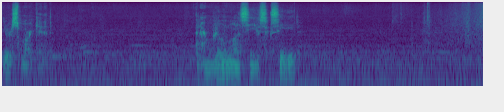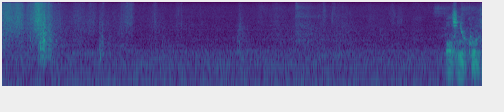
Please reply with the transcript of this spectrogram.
You're a smart kid. And I really want to see you succeed. Ball's in your court.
